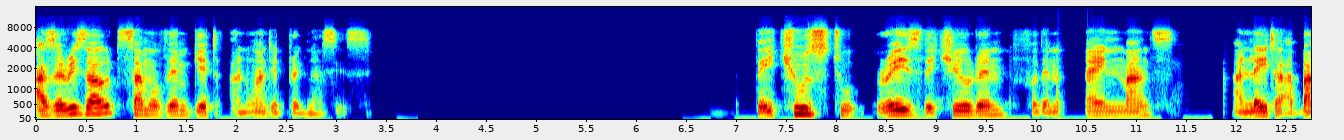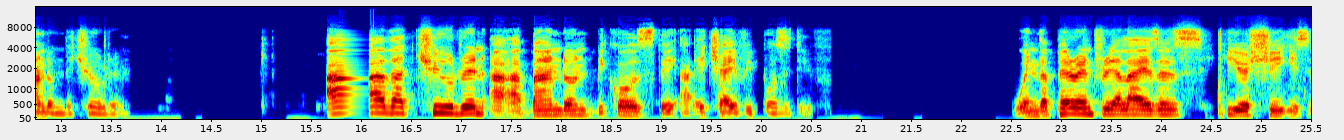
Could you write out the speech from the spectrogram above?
As a result, some of them get unwanted pregnancies. They choose to raise the children for the nine months and later abandon the children. Other children are abandoned because they are HIV positive. When the parent realizes he or she is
